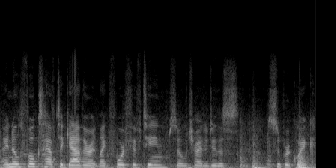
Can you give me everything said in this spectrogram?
I know folks have to gather at like 4:15, so we'll try to do this super quick.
